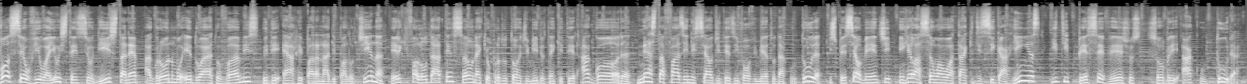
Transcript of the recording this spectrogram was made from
Você ouviu aí o extensionista, né, agrônomo Eduardo Vames, IDR Paraná de Palotina, ele que falou da atenção, né, que o produtor de milho tem que ter agora, nesta fase inicial de desenvolvimento da cultura, especialmente em relação ao ataque de cigarrinhas e de percevejos sobre a cultura.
